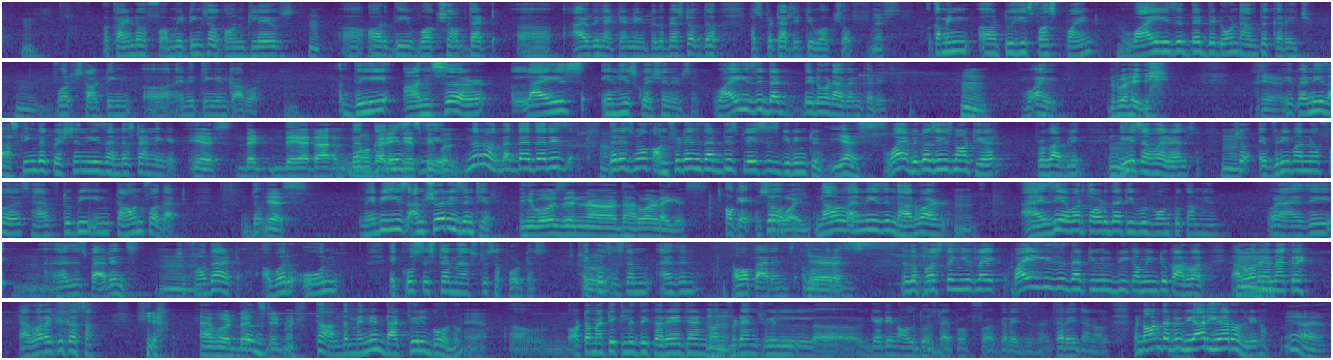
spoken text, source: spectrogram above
a kind of uh, meetings or conclaves uh, or the workshop that uh, I've been attending to the best of the hospitality workshop. Yes. Coming uh, to his first point, why is it that they don't have the courage for starting uh, anything in Karwar? The answer lies in his question itself. Why is it that they don't have any courage? Hmm. Why? Why? yeah. If when he's asking the question, he is understanding it. Yes, that there are That no there courageous is- people. No, no, that, that there is there is no confidence that this place is giving to him. Yes. Why? Because he is not here. Probably Hmm. he is somewhere else. So every one of us have to be in town for that. The, Yes. Maybe he's. I'm sure he isn't here. He was in uh, Dharwad, I guess. Okay, so while. Hmm. now when he's in Dharwad, has he ever thought that he would want to come here, or has he, Hmm. has his parents? So for that, our own ecosystem has to support us. Ecosystem, as in our parents, our Yes. friends. So the first thing is like, why is it that you will be coming to Karwar? Karwar Hmm. hai na hai kitasa. Yeah, I've heard that statement. The minute that will go, no, Yeah. uh, automatically the courage and Hmm. confidence will uh, get in all those type of uh, courages and courage and all. But not that way. We are here only, no. Yeah, yeah.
